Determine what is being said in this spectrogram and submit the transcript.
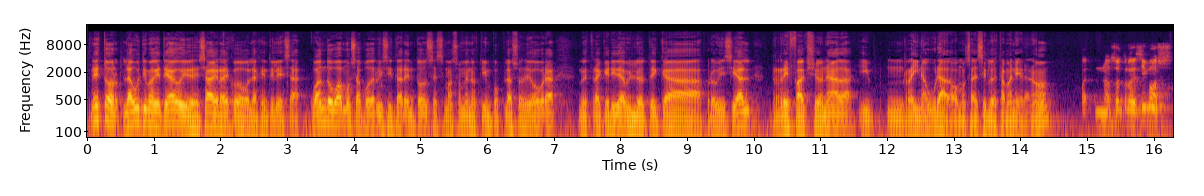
Néstor, la última que te hago y desde ya agradezco la gentileza. ¿Cuándo vamos a poder visitar entonces, más o menos tiempos, plazos de obra, nuestra querida biblioteca provincial refaccionada y mm, reinaugurada, vamos a decirlo de esta manera, ¿no? Nosotros decimos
